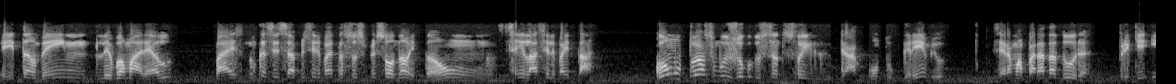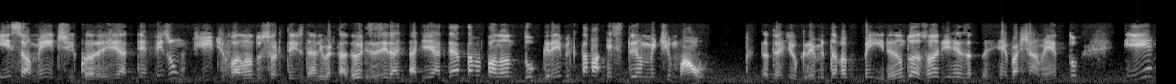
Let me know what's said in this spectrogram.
ele também levou amarelo, mas nunca se sabe se ele vai estar suspenso ou não. Então, sei lá se ele vai estar. Como o próximo jogo do Santos foi contra o Grêmio, será uma parada dura. Porque inicialmente, quando a gente até fez um vídeo falando dos sorteios da Libertadores, a gente até estava falando do Grêmio que estava extremamente mal. Tanto é que o Grêmio estava beirando a zona de rebaixamento e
